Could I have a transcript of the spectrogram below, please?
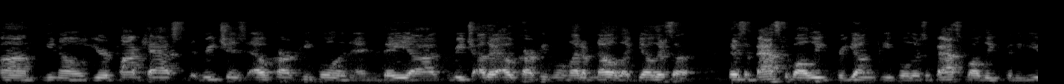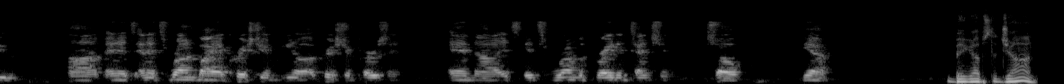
um, you know your podcast reaches Elkhart people and and they uh, reach other Elkhart people and let them know like, yo, there's a there's a basketball league for young people. There's a basketball league for the youth, um, and it's and it's run by a Christian, you know, a Christian person, and uh, it's it's run with great intention. So, yeah. Big ups to John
